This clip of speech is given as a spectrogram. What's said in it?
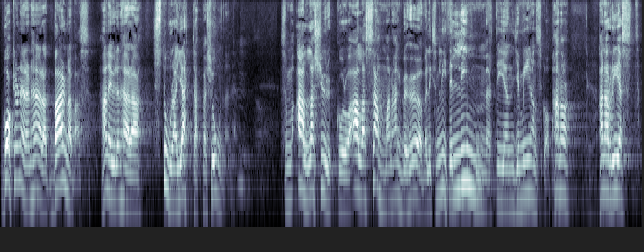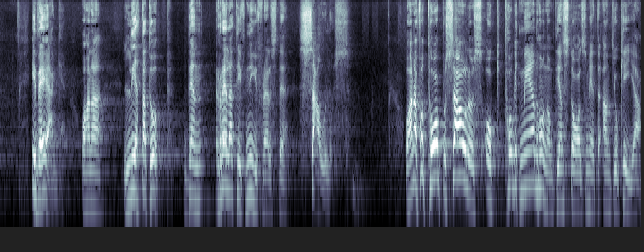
Bakgrunden är den här att Barnabas, han är ju den här äh, stora hjärtat personen som alla kyrkor och alla sammanhang behöver, liksom lite limmet i en gemenskap. Han har, han har rest iväg och han har letat upp den relativt nyfrälste Saulus. Och han har fått tag på Saulus och tagit med honom till en stad som heter Antiochia.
